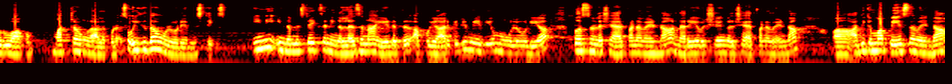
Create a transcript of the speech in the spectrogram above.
உருவாகும். மற்றவங்களால கூட. ஸோ இதுதான் உங்களுடைய மிஸ்டேக்ஸ் இனி இந்த மிஸ்டேக்ஸை நீங்கள் லெசனாக எடுத்து அப்போ யாருக்கிட்டையும் எதையும் உங்களுடைய பர்சனலை ஷேர் பண்ண வேண்டாம். நிறைய விஷயங்கள் ஷேர் பண்ண வேண்டாம். அதிகமாக பேச வேண்டாம்.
